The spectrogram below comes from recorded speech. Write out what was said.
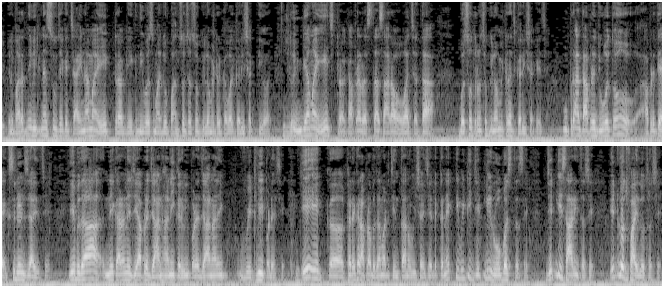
એટલે ભારતની વીકનેસ શું છે કે ચાઇનામાં એક ટ્રક એક દિવસમાં જો પાંચસો છસો કિલોમીટર કવર કરી શકતી હોય તો ઇન્ડિયામાં એ જ ટ્રક આપણા રસ્તા સારા હોવા છતાં બસો ત્રણસો કિલોમીટર જ કરી શકે છે. ઉપરાંત આપણે જુઓ તો આપણે ત્યાં એક્સિડન્ટ જાય છે. એ બધાને કારણે જે આપણે જાનહાનિ કરવી પડે, જાનહાનિ વેઠવી પડે છે, એ એક ખરેખર આપણા બધા માટે ચિંતાનો વિષય છે. એટલે કનેક્ટિવિટી જેટલી રોબસ થશે, જેટલી સારી થશે, એટલો જ ફાયદો થશે.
